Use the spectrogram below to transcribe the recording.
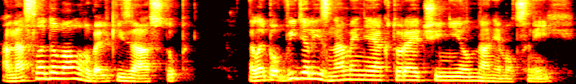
a nasledoval ho veľký zástup, lebo videli znamenia, ktoré činil na nemocných.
